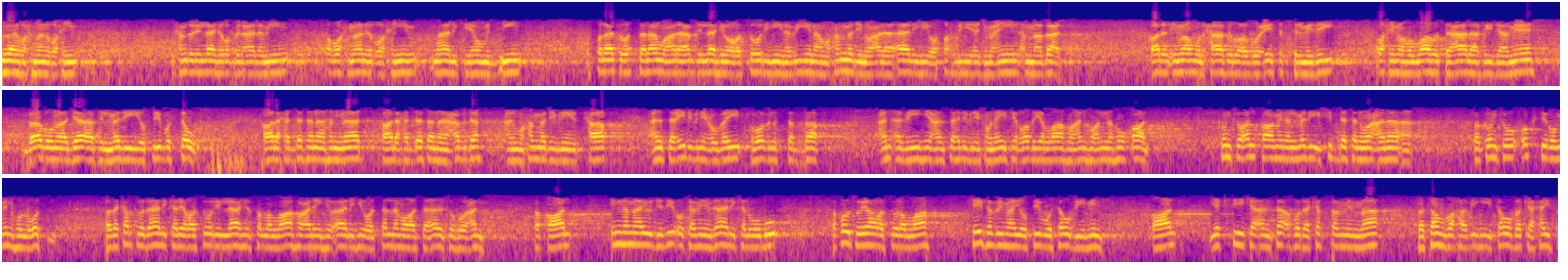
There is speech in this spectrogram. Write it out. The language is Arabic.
بسم الله الرحمن الرحيم. الحمد لله رب العالمين. الرحمن الرحيم. مالك يوم الدين. والصلاة والسلام على عبد الله ورسوله نبينا محمد وعلى آله وصحبه أجمعين. أما بعد. قال الإمام الحافظ أبو عيسى الترمذي رحمه الله تعالى في جامعه باب ما جاء في المذي يصيب الثوب. قال حدثنا هناد قال حدثنا عبده عن محمد بن إسحاق عن سعيد بن عبيد هو ابن السباق عن أبيه عن سهل بن حنيف رضي الله عنه أنه قال كنت ألقى من المذي شدة وعناء فكنت أكثر منه الغسل. فذكرت ذلك لرسول الله صلى الله عليه وآله وسلم وسألته عنه فقال إنما يجزئك من ذلك الوضوء. فقلت يا رسول الله كيف بما يصيب ثوبي منه؟ قال يكفيك أن تأخذ كفا من ماء فتنضح به ثوبك حيث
